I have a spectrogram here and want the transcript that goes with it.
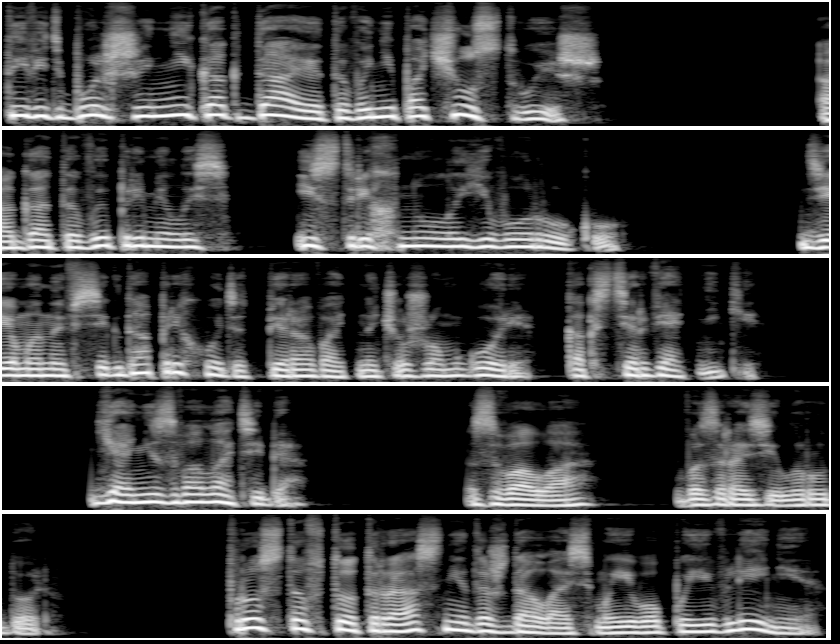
ты ведь больше никогда этого не почувствуешь». Агата выпрямилась и стряхнула его руку. Демоны всегда приходят пировать на чужом горе, как стервятники. Я не звала тебя». «Звала», — возразил Рудольф. «Просто в тот раз не дождалась моего появления.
